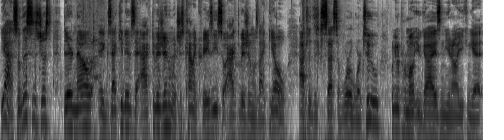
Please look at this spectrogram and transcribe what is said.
yeah, so this is just, they're now executives at Activision, which is kind of crazy. So Activision was like, yo, after the success of World War II, we're going to promote you guys and, you know, you can get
